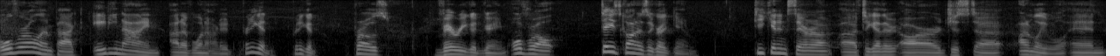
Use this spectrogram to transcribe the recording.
Overall impact 89 out of 100. Pretty good. Pretty good. Pros, very good game. Overall, Days Gone is a great game. Deacon and Sarah uh, together are just uh, unbelievable and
